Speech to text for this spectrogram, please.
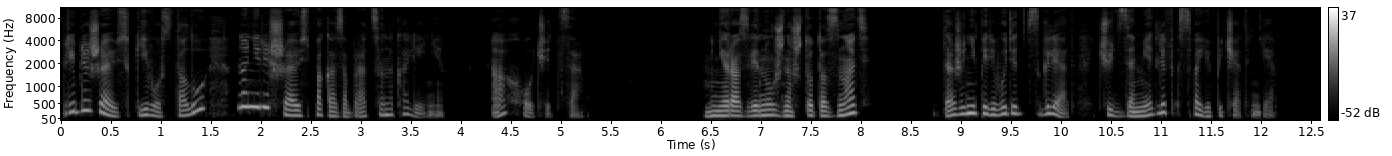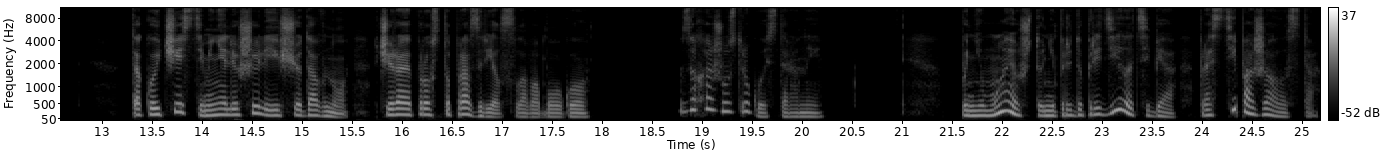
Приближаюсь к его столу, но не решаюсь пока забраться на колени. А хочется. «Мне разве нужно что-то знать?» Даже не переводит взгляд, чуть замедлив свое печатанье. Такой чести меня лишили еще давно. Вчера я просто прозрел, слава богу. Захожу с другой стороны. Понимаю, что не предупредила тебя. Прости, пожалуйста.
